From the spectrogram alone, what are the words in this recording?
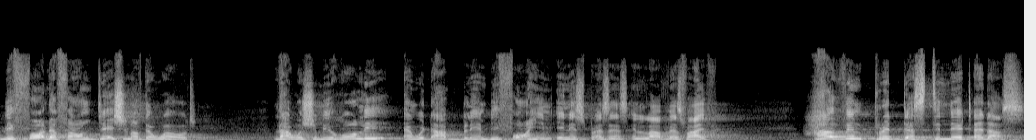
Before the foundation of the world, that we should be holy and without blame before him in his presence in love. Verse 5 having predestinated us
